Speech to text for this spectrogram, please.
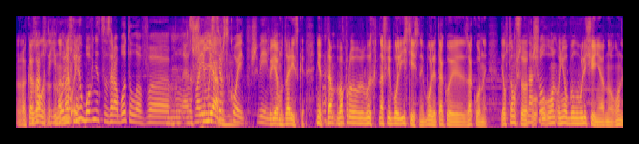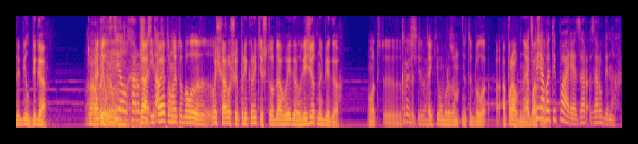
оказалось... Ну, как это? Его нашли... любовница заработала в угу. своей Швея. мастерской швейной. Швея мотористка. Нет, там вопрос, выход нашли более естественный, более такой законный. Дело в том, что у, он, у него было увлечение одно, он любил бега. А, Ходил. Сделал хорошую Да, ставку. и поэтому это было очень хорошее прикрытие, что да, выиграл, везет на бегах. Вот, э, Красиво. Таким образом, это было оправданно. А теперь об этой паре Зар Зарубинах.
